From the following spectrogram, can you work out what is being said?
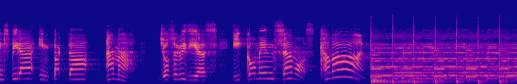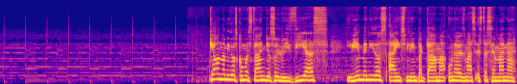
Inspira, impacta, ama. Yo soy Luis Díaz y comenzamos. Come on. ¿Qué onda amigos? ¿Cómo están? Yo soy Luis Díaz y bienvenidos a Inspira Impacta Ama una vez más esta semana.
